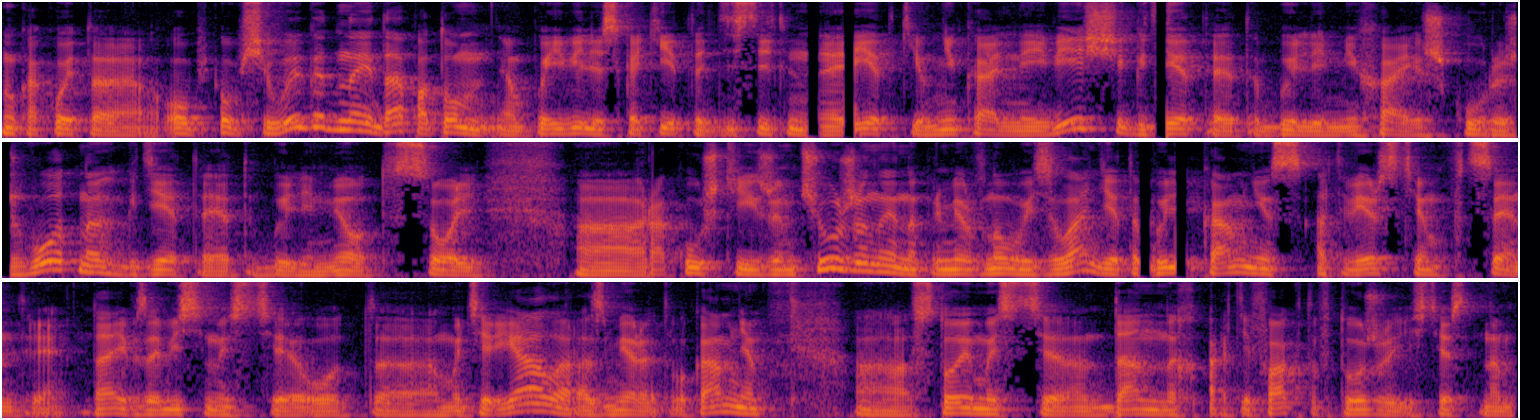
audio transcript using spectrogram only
ну, какой-то общевыгодной. Да, потом появились какие-то действительно редкие, уникальные вещи. Где-то это были меха и шкуры животных, где-то это были мед, соль, ракушки и жемчужины. Например, в Новой Зеландии это были камни с отверстием в центре. Да, и в зависимости от материала, размера этого камня, стоимость данных артефактов тоже, естественно,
